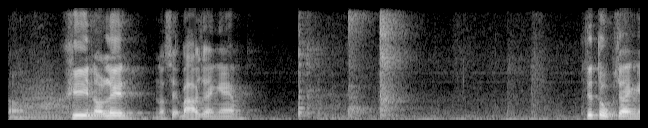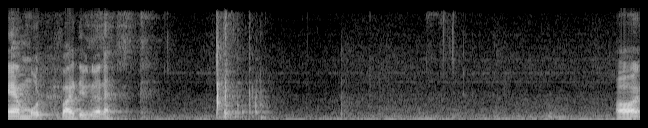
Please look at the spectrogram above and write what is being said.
Đó. khi nó lên, nó sẽ báo cho anh em. Tiếp tục cho anh em một vài tiếng nữa này. Đó.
